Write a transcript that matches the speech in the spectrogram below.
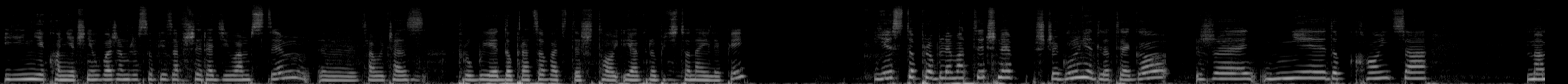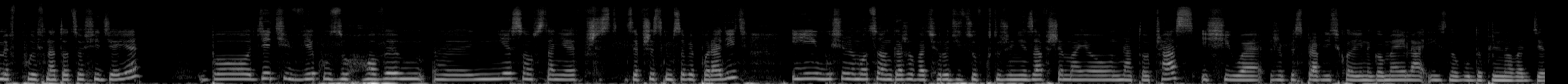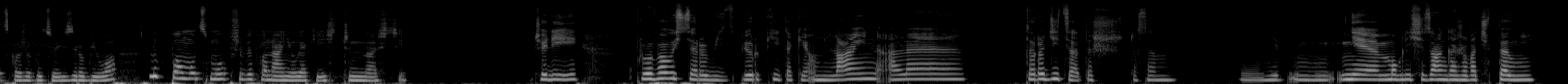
i niekoniecznie uważam, że sobie zawsze radziłam z tym. Y, cały czas próbuję dopracować też to, jak robić to najlepiej. Jest to problematyczne szczególnie dlatego, że nie do końca mamy wpływ na to, co się dzieje, bo dzieci w wieku zuchowym y, nie są w stanie ze wszystkim sobie poradzić i musimy mocno angażować rodziców, którzy nie zawsze mają na to czas i siłę, żeby sprawdzić kolejnego maila i znowu dopilnować dziecko, żeby coś zrobiło, lub pomóc mu przy wykonaniu jakiejś czynności. Czyli próbowałyście robić zbiórki takie online, ale to rodzice też czasem nie, nie mogli się zaangażować w pełni.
